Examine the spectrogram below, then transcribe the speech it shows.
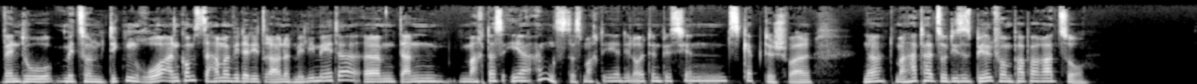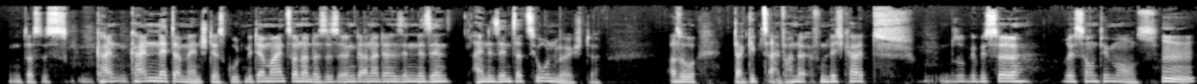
wenn du mit so einem dicken Rohr ankommst, da haben wir wieder die 300 Millimeter, ähm, dann macht das eher Angst. Das macht eher die Leute ein bisschen skeptisch, weil ne, man hat halt so dieses Bild vom Paparazzo. Und das ist kein, kein netter Mensch, der es gut mit dir meint, sondern das ist irgendeiner, der eine Sensation möchte. Also da gibt's einfach in der Öffentlichkeit so gewisse Ressentiments. Mhm.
